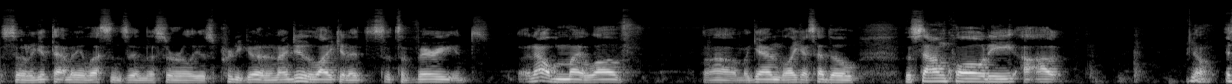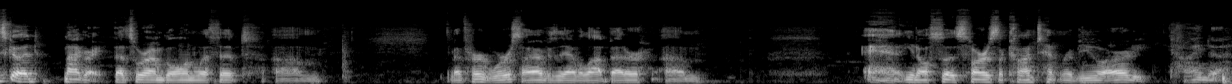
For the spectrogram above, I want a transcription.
so to get that many lessons in this early is pretty good, and I do like it. It's it's a very it's an album I love. Um, again, like I said, though, the sound quality, uh, know, it's good, not great. That's where I'm going with it. Um, I've heard worse. I obviously have a lot better. Um, and you know, so as far as the content review, I already kind of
